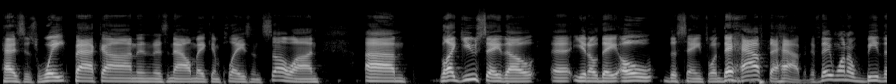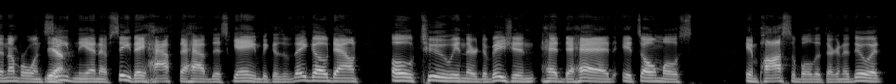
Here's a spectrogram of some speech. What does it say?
has his weight back on and is now making plays and so on. Um, like you say though, uh, you know they owe the Saints one. They have to have it if they want to be the number one seed Yeah. in the NFC. They have to have this game because if they go down 0-2 in their division head to head, it's almost impossible that they're going to do it.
